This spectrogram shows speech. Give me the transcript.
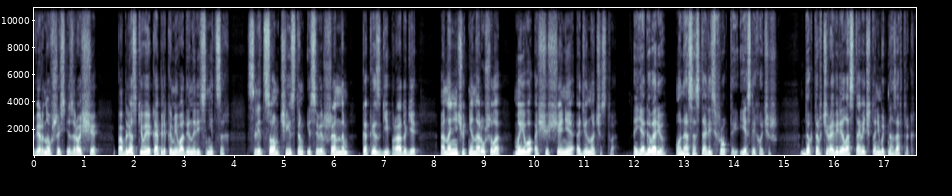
Вернувшись из рощи, поблескивая капельками воды на ресницах, с лицом чистым и совершенным, как изгиб радуги, она ничуть не нарушила моего ощущения одиночества. «Я говорю, у нас остались фрукты, если хочешь. Доктор вчера велел оставить что-нибудь на завтрак»,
